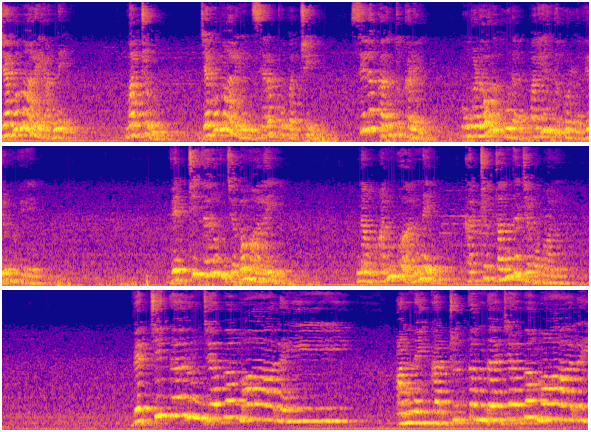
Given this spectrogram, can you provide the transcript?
ஜெபமாலை அன்னை மற்றும் ஜெபமாலையின் சிறப்பு பற்றி சில கருத்துக்களை உங்களோடு கூட பகிர்ந்து கொள்ள விரும்புகிறேன். வெற்றி தரும் ஜெபமாலை நம் அன்பு அன்னை கற்றுத்தந்த ஜெபமாலை. வெற்றி தரும் ஜெபமாலை அன்னை கற்றுத்தந்த ஜெபமாலை.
